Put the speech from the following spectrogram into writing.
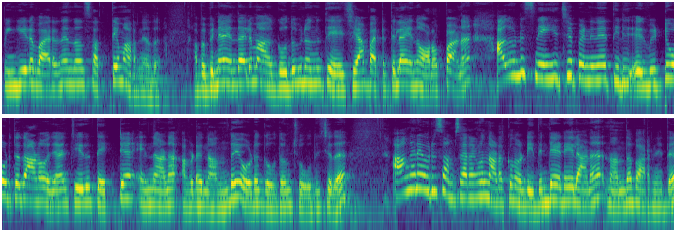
പിങ്കിയുടെ വരനെന്ന് സത്യം അറിഞ്ഞത്. അപ്പൊ പിന്നെ എന്തായാലും ഗൗതമിനൊന്നും ചെയ്യാൻ പറ്റത്തില്ല എന്ന് ഉറപ്പാണ്. അതുകൊണ്ട് സ്നേഹിച്ച പെണ്ണിനെ വിട്ടുകൊടുത്തതാണോ ഞാൻ ചെയ്ത തെറ്റ് എന്നാണ് അവിടെ നന്ദയോട് ഗൗതം ചോദിച്ചത്. അങ്ങനെ ഒരു സംസാരങ്ങൾ നടക്കുന്നുണ്ട്. ഇതിന്റെ ഇടയിലാണ് നന്ദ പറഞ്ഞത്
